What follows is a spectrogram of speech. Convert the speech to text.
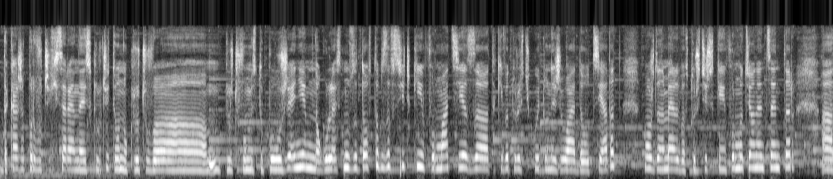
да кажа първо, че Хисарен е изключително ключова, ключово местоположение, много лесно за достъп за всички. Информация за такива туристи, които не желаят да отсядат, може да намерят в туристическия информационен център. А,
